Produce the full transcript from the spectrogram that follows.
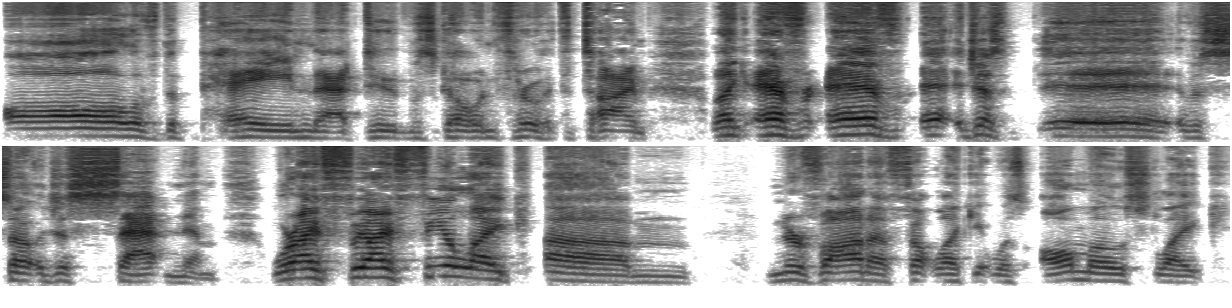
all of the pain that dude was going through at the time. Like every every it just eh, it was so it just sat in him. Where I feel I feel like um Nirvana felt like it was almost like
